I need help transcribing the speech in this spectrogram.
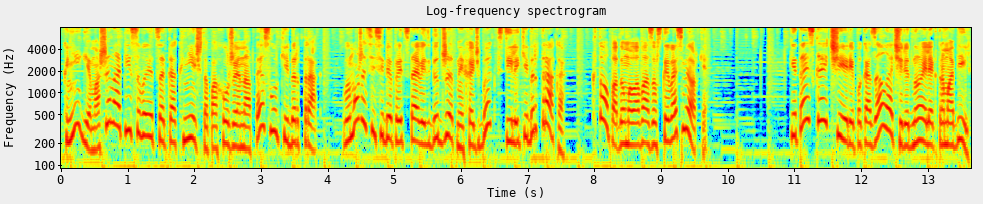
В книге машина описывается как нечто похожее на Теслу Кибертрак. Вы можете себе представить бюджетный хэтчбэк в стиле Кибертрака — кто подумал о вазовской восьмерке? Китайская Черри показала очередной электромобиль.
